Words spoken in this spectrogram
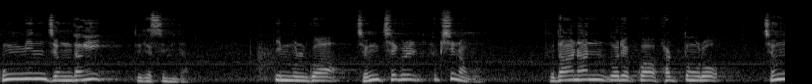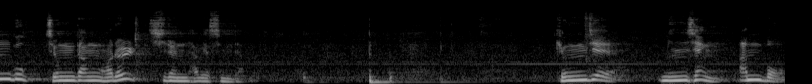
국민 정당이 되겠습니다. 인물과 정책을 혁신하고 부단한 노력과 활동으로 전국 정당화를 실현하겠습니다. 경제, 민생, 안보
